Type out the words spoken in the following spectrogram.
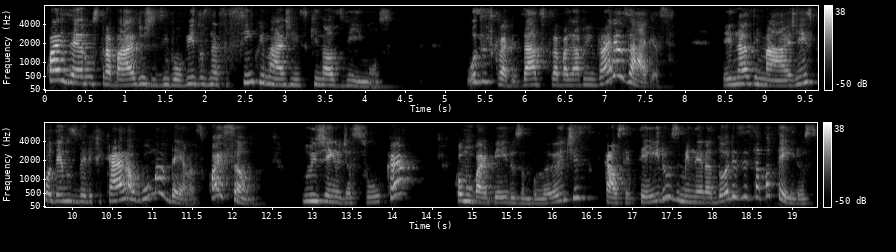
Quais eram os trabalhos desenvolvidos nessas cinco imagens que nós vimos? Os escravizados trabalhavam em várias áreas, e nas imagens podemos verificar algumas delas. Quais são? No engenho de açúcar, como barbeiros ambulantes, calceteiros, mineradores e sapateiros.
